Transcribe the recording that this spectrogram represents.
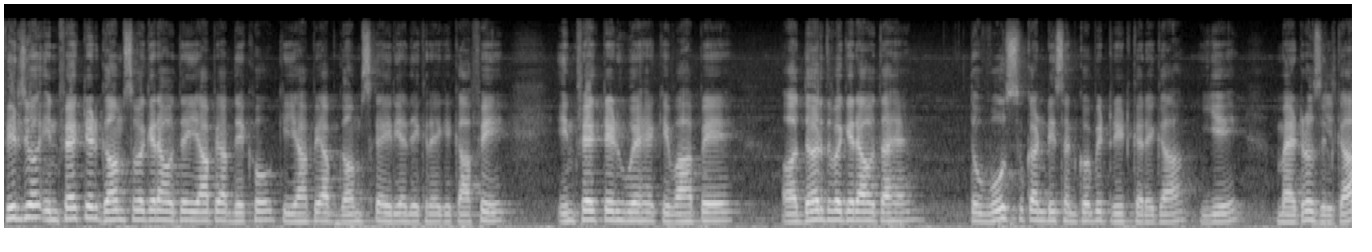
फिर जो इन्फेक्टेड गम्स वगैरह होते हैं, यहाँ पे आप देखो कि यहाँ पे आप गम्स का एरिया देख रहे हैं कि काफ़ी इन्फेक्टेड हुए हैं कि वहाँ पे दर्द वगैरह होता है तो वो उस कंडीशन को भी ट्रीट करेगा ये मेट्रोजिल का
